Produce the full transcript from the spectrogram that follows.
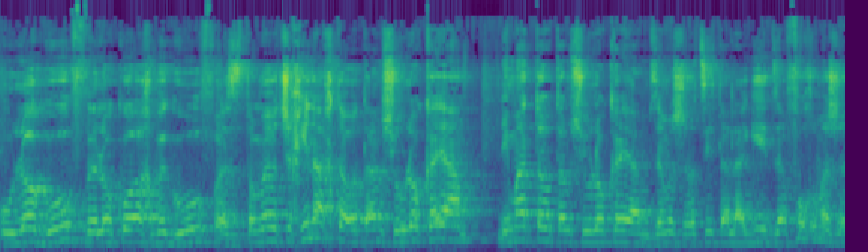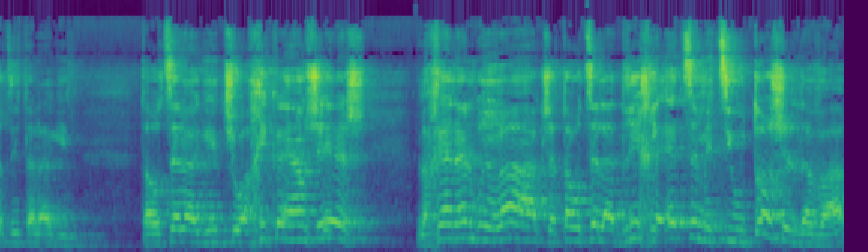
הוא לא גוף ולא כוח בגוף, אז זאת אומרת שחינכת אותם שהוא לא קיים, לימדת אותם שהוא לא קיים, זה מה שרצית להגיד, זה הפוך ממה שרצית להגיד. אתה רוצה להגיד שהוא הכי קיים שיש, לכן אין ברירה, כשאתה רוצה להדריך לעצם מציאותו של דבר,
